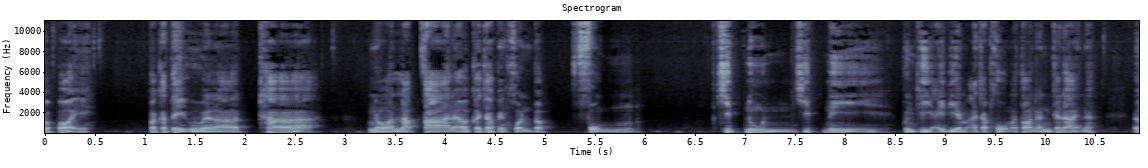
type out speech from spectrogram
ก็ปล่อย ปกติกูเวลาถ้านอนหลับตาแล้วก็จะเป็นคนแบบฟุ้งคิดนู่นคิดนี่บางทีไอเดียมนอาจจะโผล่มาตอนนั้นก็ได้นะเอ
